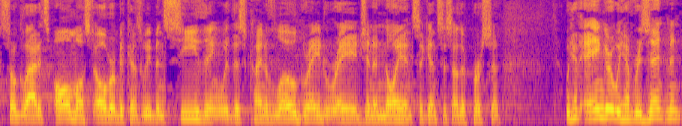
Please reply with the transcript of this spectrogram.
so glad it's almost over because we've been seething with this kind of low grade rage and annoyance against this other person? We have anger, we have resentment.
